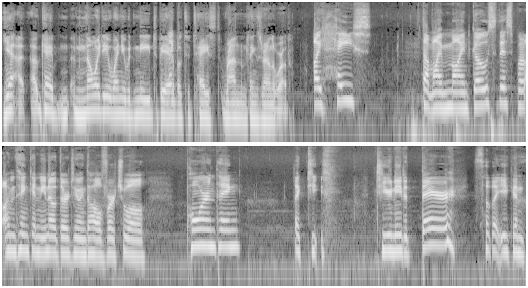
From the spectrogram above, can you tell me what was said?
Yeah. uh, Okay. No idea when you would need to be Like- able to taste random things around the world. I hate that my mind goes to this, but I'm thinking, you know, they're doing the whole virtual porn thing. Like, do you, do you need it there so that you can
